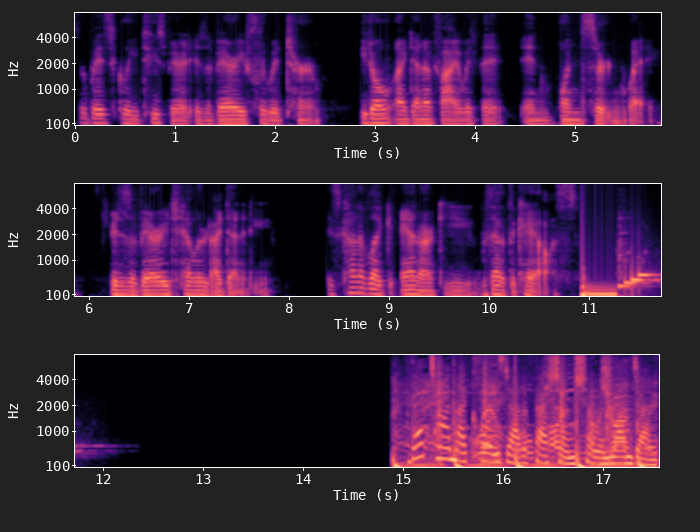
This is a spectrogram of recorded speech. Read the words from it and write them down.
So basically, two spirit is a very fluid term. You don't identify with it in one certain way. It is a very tailored identity. It's kind of like anarchy without the chaos. That time I closed out a fashion show in London.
